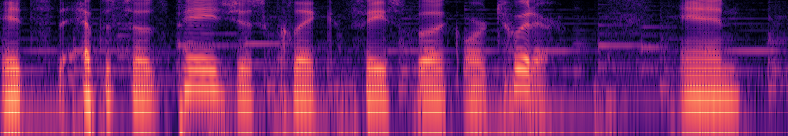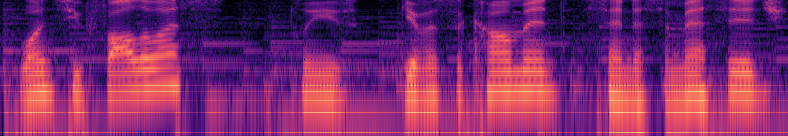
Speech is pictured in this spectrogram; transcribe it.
It's the episode's page, just click Facebook or Twitter. And once you follow us, please give us a comment, send us a message.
